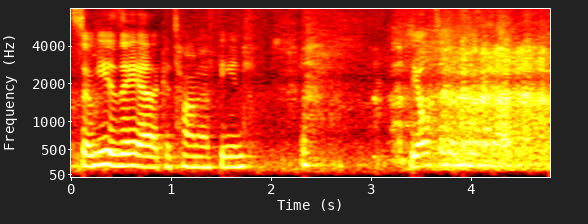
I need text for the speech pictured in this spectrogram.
so he is a uh, katana fiend, the ultimate.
